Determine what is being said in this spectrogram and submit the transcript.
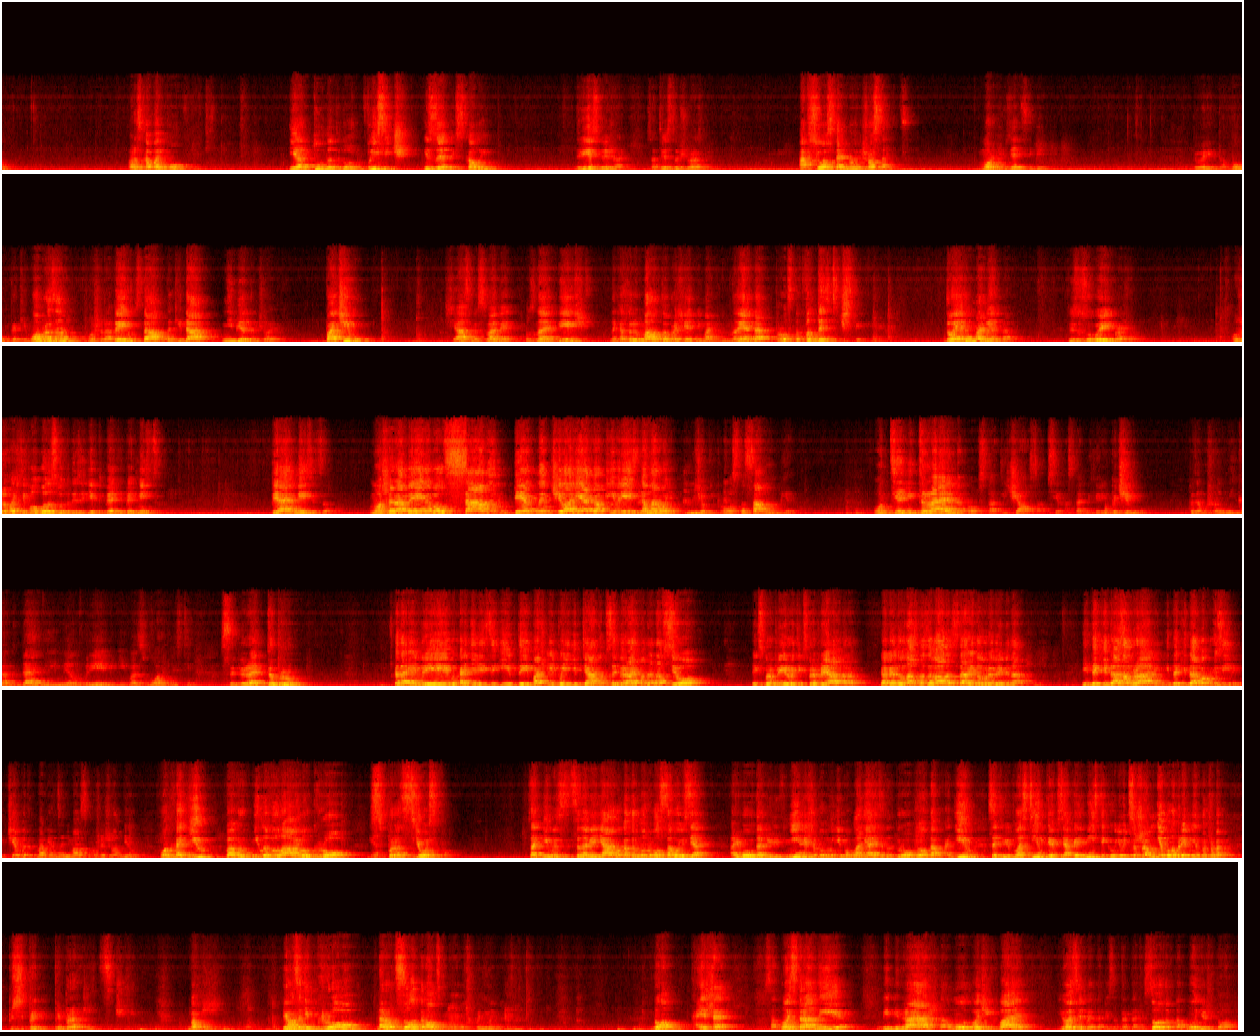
раскопай пол, и оттуда ты должен высечь из этой скалы две скрижали соответствующего размера. А все остальное, что останется, можешь взять себе. Говорит тому, таким образом Мошрадейн стал таки да не бедным человеком. Почему? Сейчас мы с вами узнаем вещь, на которую мало кто обращает внимание, но это просто фантастическая вещь. До этого момента, то есть сколько времени прошло? Уже почти полгода с выхода из Египта, 5, 5 месяцев. 5 месяцев Мошерабейн был самым бедным человеком в еврейском народе. Причем не просто самым бедным. Он диаметрально просто отличался от всех остальных евреев. Почему? Потому что он никогда не имел времени и возможности собирать добро. Когда евреи выходили из Египта и пошли по египтянам собирать вот это все, экспроприировать экспроприаторов, как это у нас называлось в старые добрые времена, и да забрали, и да погрузили. Чем в этот момент занимался Моше? Что он делал? Он ходил вокруг Нила, вылавливал гроб с, с Иосифом. С одним из сыновей Якова, который нужно было с собой взять. А его утопили в Ниле, чтобы ему не поклонялись этот гроб. И он там ходил с этими пластинками, всякой мистикой. У него совершенно не было времени на то, чтобы при. Вообще. И он с этим гробом, народ золотом, он с гробом, понимаете? Но, конечно, с одной стороны, Мидраш, Талмуд очень хвалит Иосиф, это написано в трактате Сотов, в Талмуде, что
